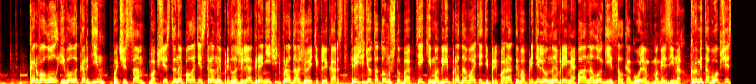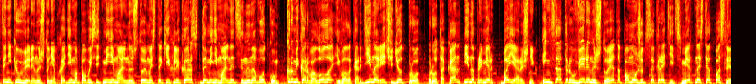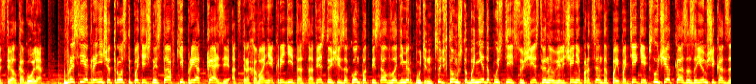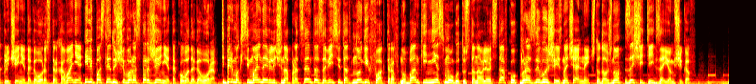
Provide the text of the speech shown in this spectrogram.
Карвалол и Волокардин по часам в Общественной палате страны предложили ограничить продажу этих лекарств. Речь идет о том, чтобы аптеки могли продавать эти препараты в определенное время по аналогии с алкоголем в магазинах. Кроме того, общественники уверены, что необходимо повысить минимальную стоимость таких лекарств до минимальной цены на водку. Кроме Карвалола и Волокардина речь идет про Ротакан и, например, Боярышник. Инициаторы уверены, что это поможет сократить смертность от последствий алкоголя. В России ограничат рост ипотечной ставки при отказе от страхования кредита. Соответствующий закон подписал Владимир Путин. Суть в том, чтобы не допустить существенное увеличение процентов по ипотеке в случае отказа заемщика от заключения договора страхования или последующего расторжения такого договора. Теперь максимальная величина процента зависит от многих факторов, но банки не смогут устанавливать ставку в разы выше изначальной, что должно защитить заемщиков.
